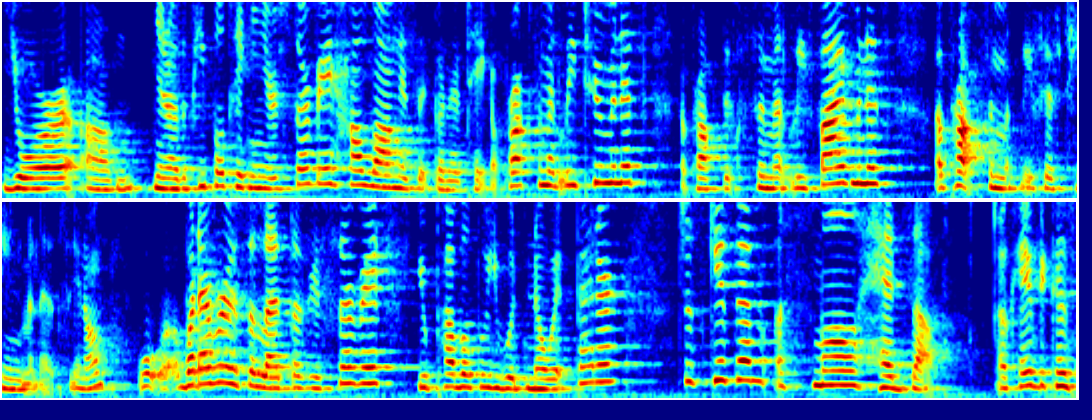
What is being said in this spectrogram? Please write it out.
your um, you know the people taking your survey how long is it going to take? Approximately two minutes approximately five minutes approximately 15 minutes you know? Whatever is the length of your survey you probably would know it better. Just give them a small heads up okay? Because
